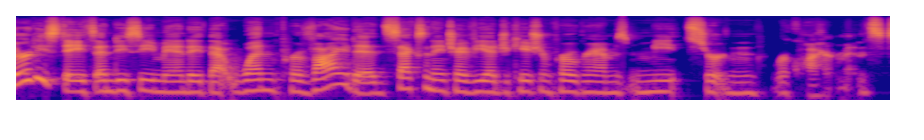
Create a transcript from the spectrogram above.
30 states and DC mandate that when provided, sex and HIV education programs meet certain requirements.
